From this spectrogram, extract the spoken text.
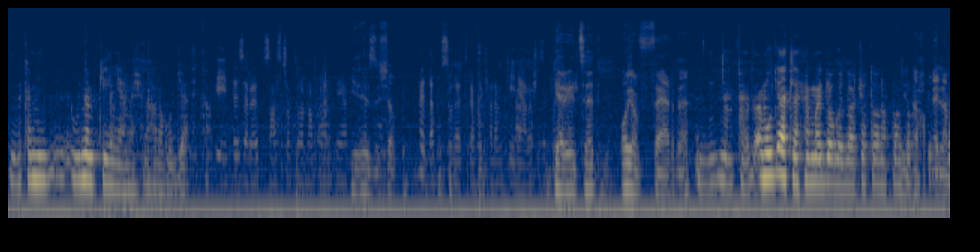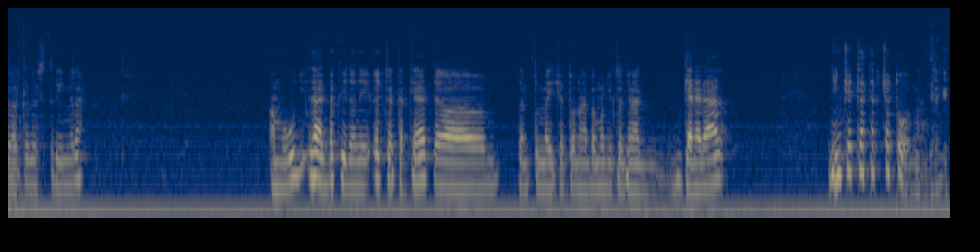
Nekem úgy nem kényelmes, ne haragudjál, Cica. 7500 csatornapontért. Jézusom. Vedd le 25-re, hogyha nem kényelmes ez a Gerinced olyan ferde. Nem fel. Amúgy át lesznek majd dolgozva a csatornapontok Itt a a következő streamre. Amúgy lehet beküldeni ötleteket a nem tudom melyik csatornában, mondjuk legyen a generál. Nincs ötletek csatornán? Gyerekek,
